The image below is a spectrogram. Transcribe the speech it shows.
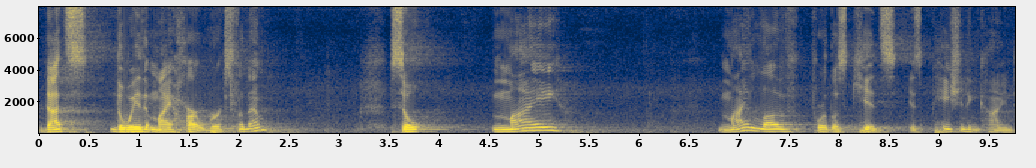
That's the way that my heart works for them. So my my love for those kids is patient and kind.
